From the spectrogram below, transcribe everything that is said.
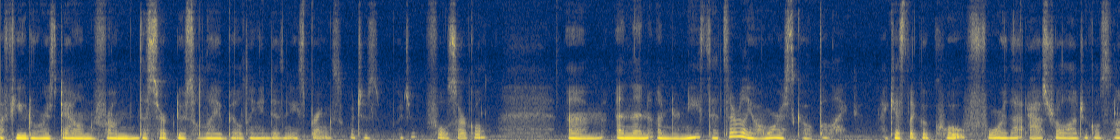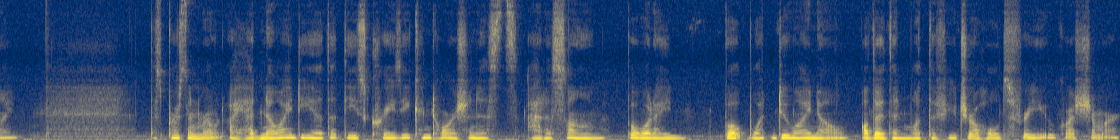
a few doors down from the Cirque du Soleil building in Disney Springs, which is which full circle. Um, and then underneath, that's not really a horoscope, but like I guess like a quote for that astrological sign. This person wrote, I had no idea that these crazy contortionists had a song, but what I but what do I know other than what the future holds for you? Question mark.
